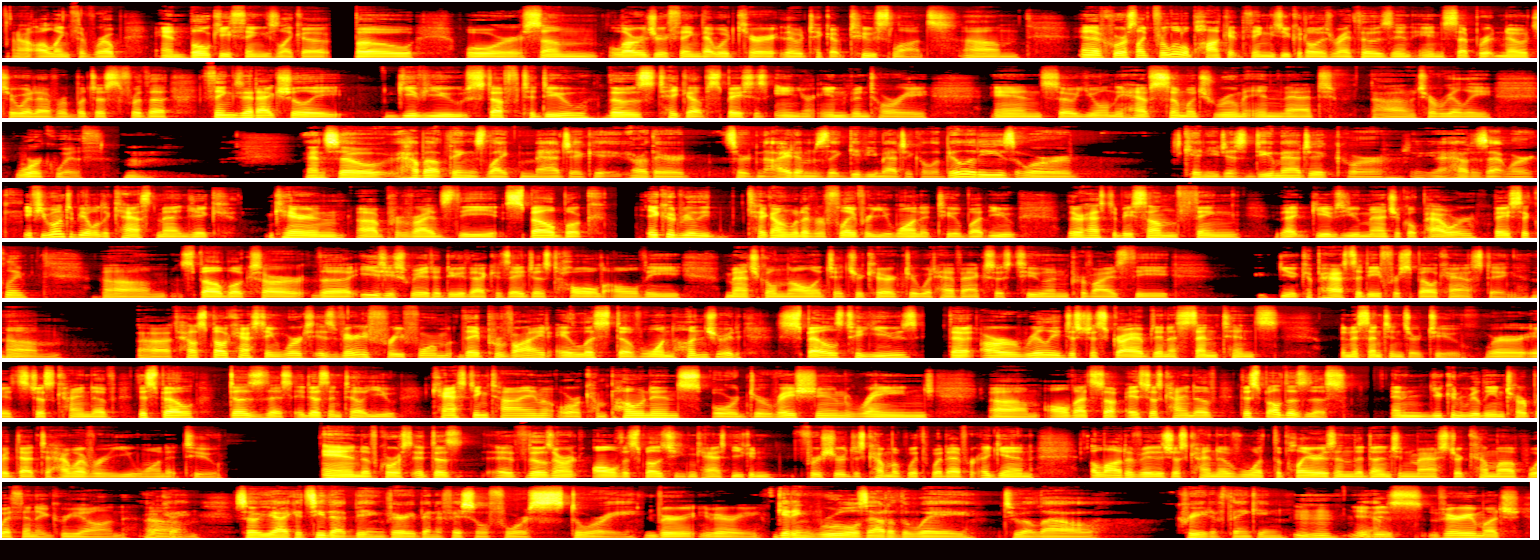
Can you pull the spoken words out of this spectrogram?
a length of rope, and bulky things like a bow or some larger thing that would carry that would take up two slots. Um, and of course, like for little pocket things, you could always write those in, in separate notes or whatever. But just for the things that actually give you stuff to do, those take up spaces in your inventory. And so you only have so much room in that uh, to really work with. Hmm. And so, how about things like magic? Are there certain items that give you magical abilities, or can you just do magic, or you know, how does that work? If you want to be able to cast magic, Cairn uh, provides the spell book it could really take on whatever flavor you want it to, but you there has to be something that gives you magical power, basically. Um, spell books are the easiest way to do that because they just hold all the magical knowledge that your character would have access to and provides the you know, capacity for spell casting. Mm-hmm. Um, uh, how spellcasting works is very freeform. They provide a list of 100 spells to use that are really just described in a sentence in a sentence or two, where it's just kind of this spell does this. It doesn't tell you casting time or components or duration, range, um, all that stuff. It's just kind of this spell does this, and you can really interpret that to however you want it to. And of course, it does. Those aren't all the spells you can cast. You can for sure just come up with whatever. Again, a lot of it is just kind of what the players and the dungeon master come up with and agree on. Okay. Um, so yeah, I could see that being very beneficial for story. very, very. Getting rules out of the way to allow creative thinking. hmm It is very much.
